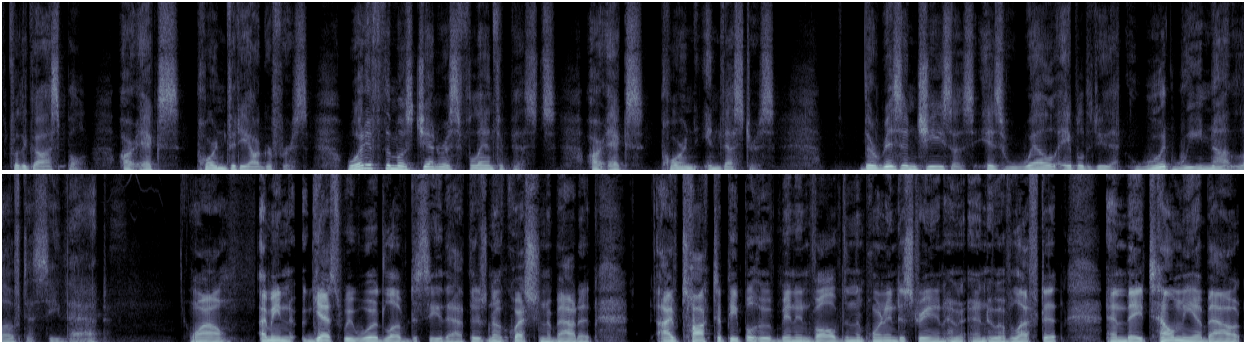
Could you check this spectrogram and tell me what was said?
for the gospel are ex porn videographers? What if the most generous philanthropists are ex porn investors? The risen Jesus is well able to do that. Would we not love to see that? Wow. I mean, yes, we would love to see that. There's no question about it. I've talked to people who have been involved in the porn industry and who and who have left it, and they tell me about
